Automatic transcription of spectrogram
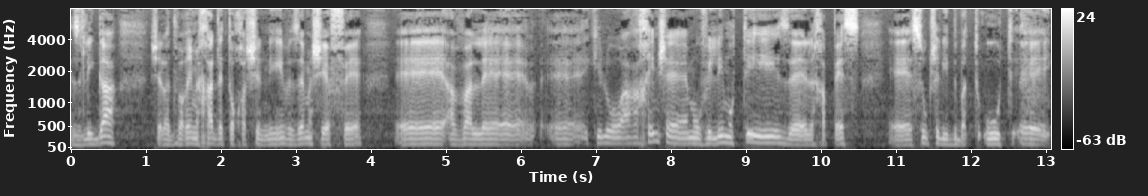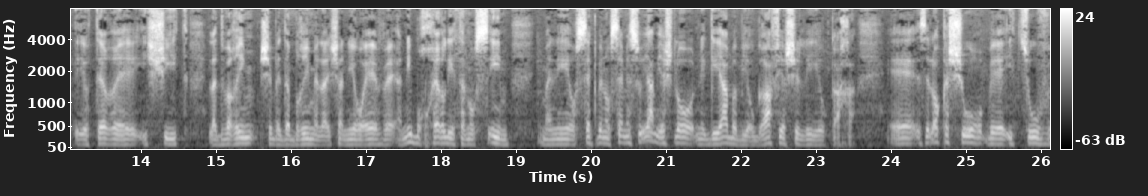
זליגה של הדברים אחד לתוך השני, וזה מה שיפה. אה, אבל אה, אה, כאילו הערכים שמובילים אותי זה לחפש סוג של התבטאות יותר אישית לדברים שמדברים אליי, שאני אוהב. אני בוחר לי את הנושאים. אם אני עוסק בנושא מסוים, יש לו נגיעה בביוגרפיה שלי או ככה. זה לא קשור בעיצוב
